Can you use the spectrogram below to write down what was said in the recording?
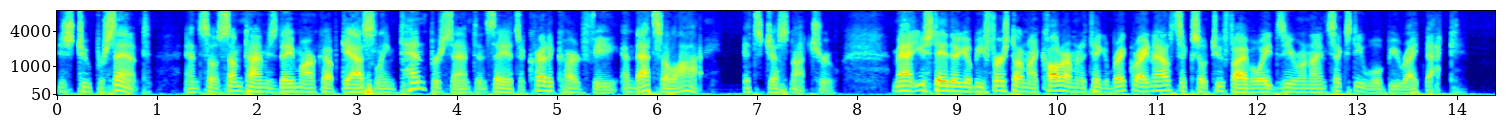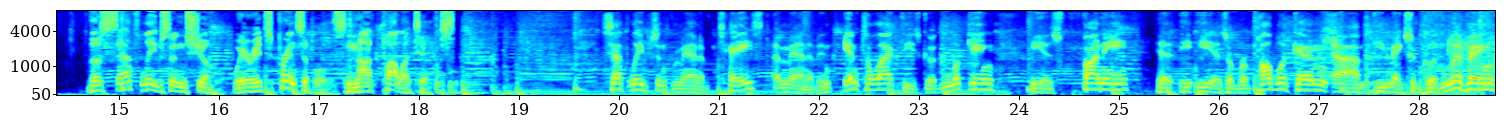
is 2%. And so sometimes they mark up gasoline 10% and say it's a credit card fee, and that's a lie. It's just not true. Matt, you stay there. You'll be first on my caller. I'm going to take a break right now. 602 508 0960. We'll be right back. The Seth Leibsohn Show, where it's principles, not politics. Seth Leibsohn, a man of taste, a man of intellect. He's good looking. He is funny. He, he is a Republican. Um, he makes a good living.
